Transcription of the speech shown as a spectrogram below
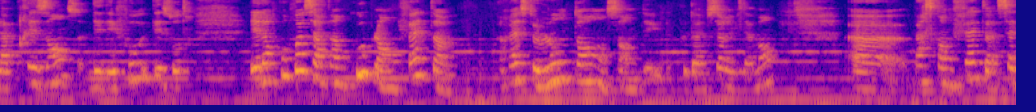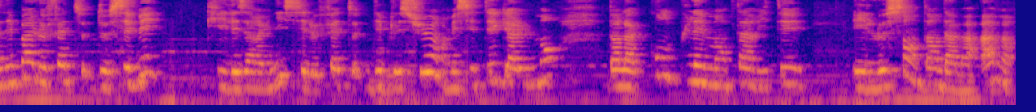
la présence des défauts des autres. Et alors pourquoi certains couples, en fait, restent longtemps ensemble, des couples d'âmes sœurs évidemment, euh, parce qu'en fait, ça n'est pas le fait de s'aimer qui les a réunis, c'est le fait des blessures, mais c'est également dans la complémentarité, et ils le sentent hein, d'âme à âme,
